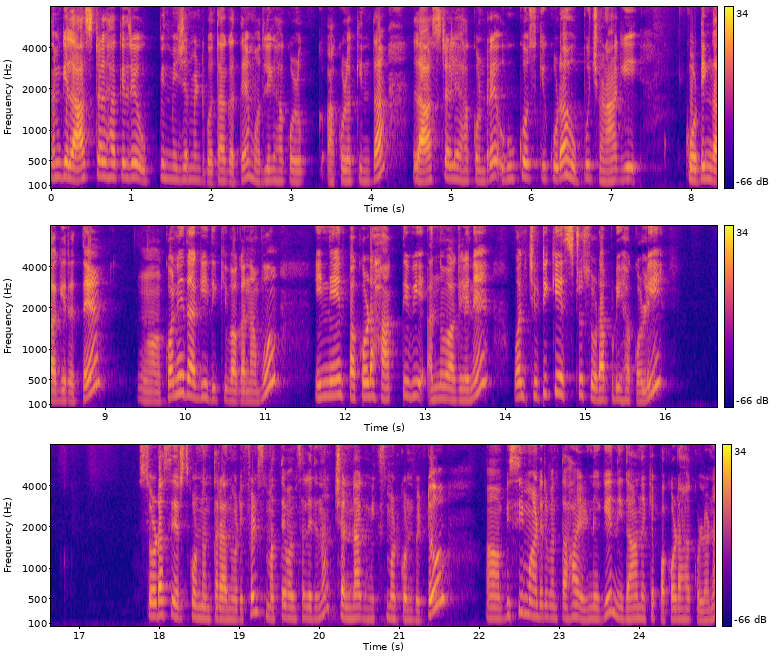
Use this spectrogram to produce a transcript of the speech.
ನಮಗೆ ಲಾಸ್ಟಲ್ಲಿ ಹಾಕಿದರೆ ಉಪ್ಪಿನ ಮೆಜರ್ಮೆಂಟ್ ಗೊತ್ತಾಗುತ್ತೆ. ಮೊದಲಿಗೆ ಹಾಕೊಳ್ಳೋ ಹಾಕೊಳ್ಳೋಕ್ಕಿಂತ ಲಾಸ್ಟಲ್ಲಿ ಹಾಕ್ಕೊಂಡ್ರೆ ಹೂಕೋಸ್ಗೆ ಕೂಡ ಉಪ್ಪು ಚೆನ್ನಾಗಿ ಕೋಟಿಂಗ್ ಆಗಿರುತ್ತೆ. ಕೊನೆಯದಾಗಿ ಇದಕ್ಕೆ ಇವಾಗ ನಾವು ಇನ್ನೇನು ಪಕೋಡ ಹಾಕ್ತೀವಿ ಅನ್ನುವಾಗಲೇ ಒಂದು ಚಿಟಿಕೆಯಷ್ಟು ಸೋಡಾ ಪುಡಿ ಹಾಕ್ಕೊಳ್ಳಿ ಸೋಡಾ ಸೇರಿಸ್ಕೊಂಡ ನಂತರ ನೋಡಿ ಫ್ರೆಂಡ್ಸ್ ಮತ್ತೆ ಒಂದ್ಸಲ ಇದನ್ನು ಚೆನ್ನಾಗಿ ಮಿಕ್ಸ್ ಮಾಡ್ಕೊಂಡ್ಬಿಟ್ಟು ಬಿಸಿ ಮಾಡಿರುವಂತಹ ಎಣ್ಣೆಗೆ ನಿಧಾನಕ್ಕೆ ಪಕೋಡ ಹಾಕ್ಕೊಳ್ಳೋಣ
